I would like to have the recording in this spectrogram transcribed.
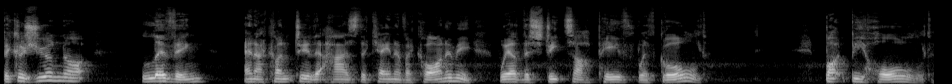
Because you're not living in a country that has the kind of economy where the streets are paved with gold. But behold,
